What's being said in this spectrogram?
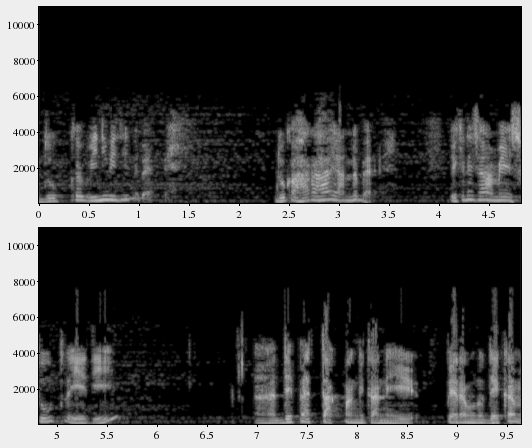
දුක්ඛ විනිවිදින්න බෑ. දුක හරහා යන්න බෑ. ඒක නිසා මේ සූත්‍රයේදී දෙපැත්තක් මම හිතන්නේ පෙරමුණු දෙකම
